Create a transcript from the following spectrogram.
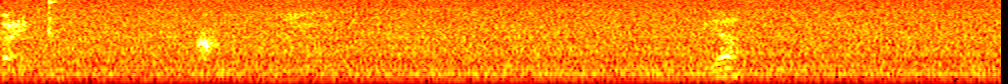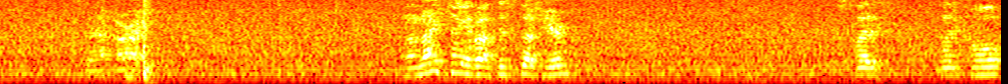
All right. There we that all right? And the nice thing about this stuff here, just let it, just let it cool,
